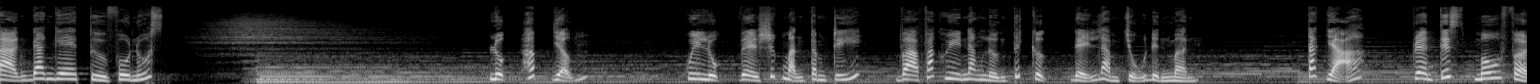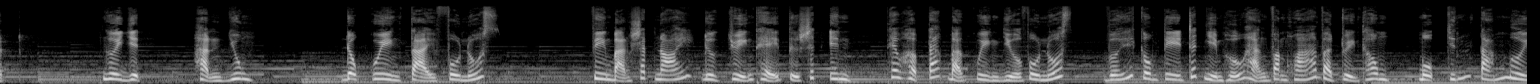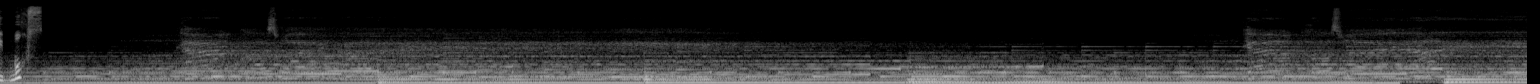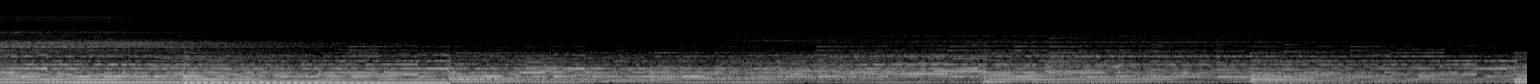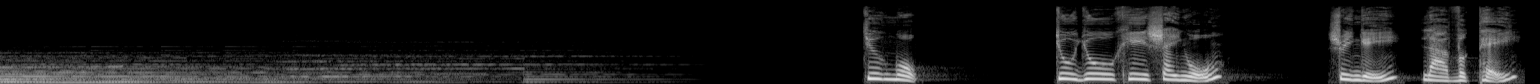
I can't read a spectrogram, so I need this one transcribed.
Bạn đang nghe từ Phonos. Luật hấp dẫn Quy luật về sức mạnh tâm trí và phát huy năng lượng tích cực để làm chủ định mệnh. Tác giả, Prentice Mulford Người dịch, Hạnh Dung Độc quyền tại Phonos Phiên bản sách nói được chuyển thể từ sách in theo hợp tác bản quyền giữa Phonos với công ty trách nhiệm hữu hạn văn hóa và truyền thông 1980 Books. Chương 1 Chu du khi say ngủ. Suy nghĩ là vật thể.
